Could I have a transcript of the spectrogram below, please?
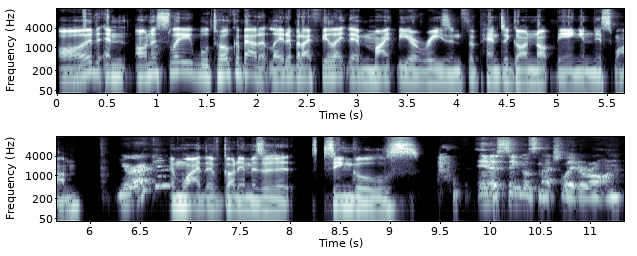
odd. And honestly, we'll talk about it later, but I feel like there might be a reason for Pentagon not being in this one You reckon? and why they've got him as a singles. In a singles match later on,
